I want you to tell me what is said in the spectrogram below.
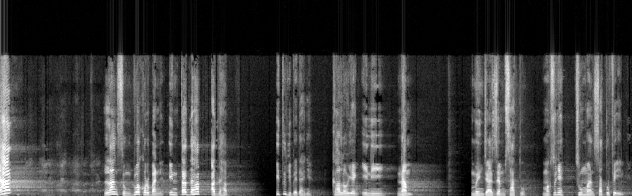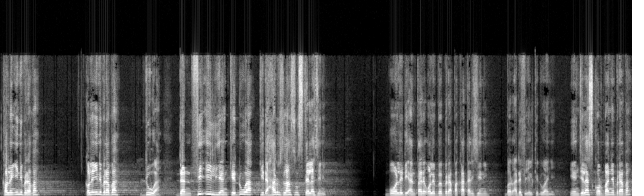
Hah? Langsung dua korbannya. In tadhab adhab. Itu juga bedanya. Kalau yang ini enam. Menjazem satu. Maksudnya cuma satu fiil. Kalau yang ini berapa? Kalau yang ini berapa? Dua. Dan fiil yang kedua tidak harus langsung setelah sini. Boleh di antara oleh beberapa kata di sini. Baru ada fiil keduanya. Yang jelas korbannya berapa?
